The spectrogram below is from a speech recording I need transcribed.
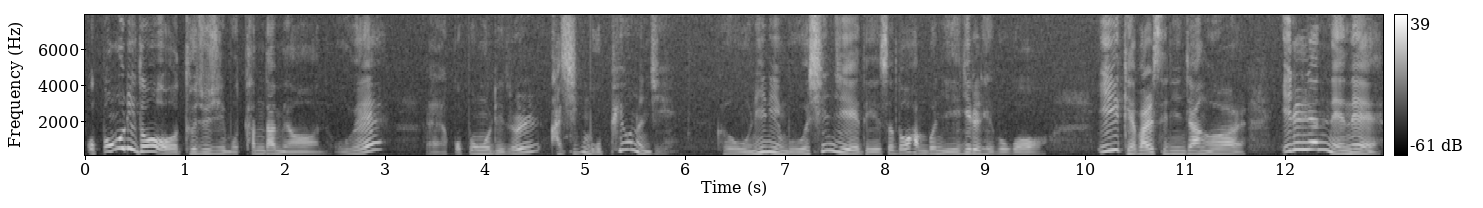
꽃봉오리도 더 주지 못한다면 왜 에, 꽃봉오리를 아직 못 피우는지 그 원인이 무엇인지에 대해서도 한번 얘기를 해보고 이 개발 선인장을 1년 내내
